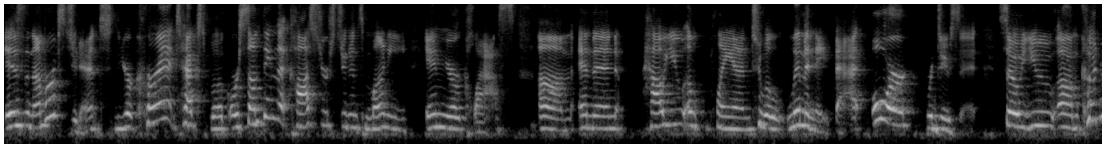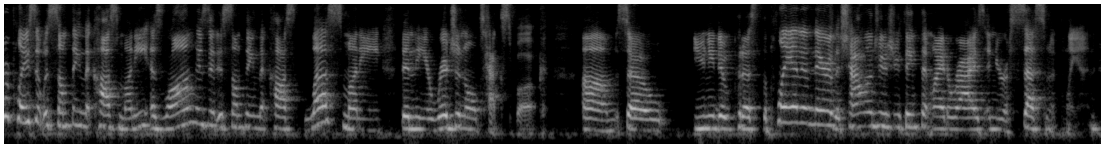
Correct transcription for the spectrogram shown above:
is the number of students, your current textbook, or something that costs your students money in your class um, and then how you uh, plan to eliminate that or reduce it. So you um, could replace it with something that costs money as long as it is something that costs less money than the original textbook. Um, so you need to put us the plan in there, the challenges you think that might arise, and your assessment plan.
